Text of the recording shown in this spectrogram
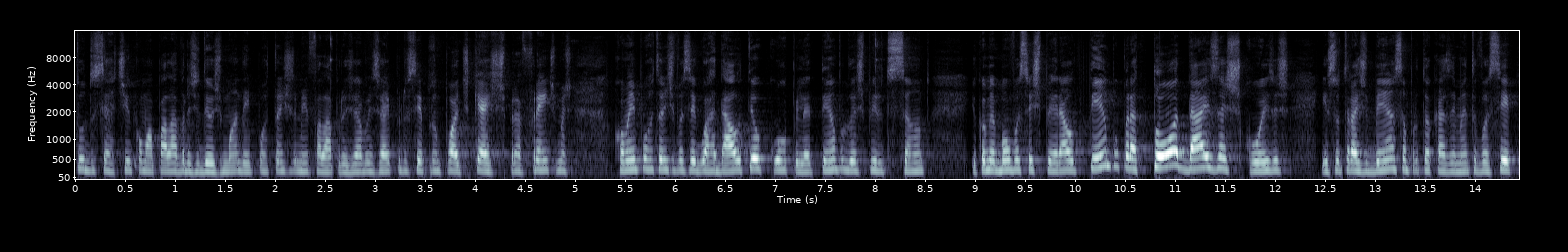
tudo certinho como a palavra de Deus manda. É importante também falar para os jovens, vai ser para um podcast para frente, mas como é importante você guardar o teu corpo, ele é templo do Espírito Santo. E como é bom você esperar o tempo para todas as coisas. Isso traz bênção para o teu casamento. Você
